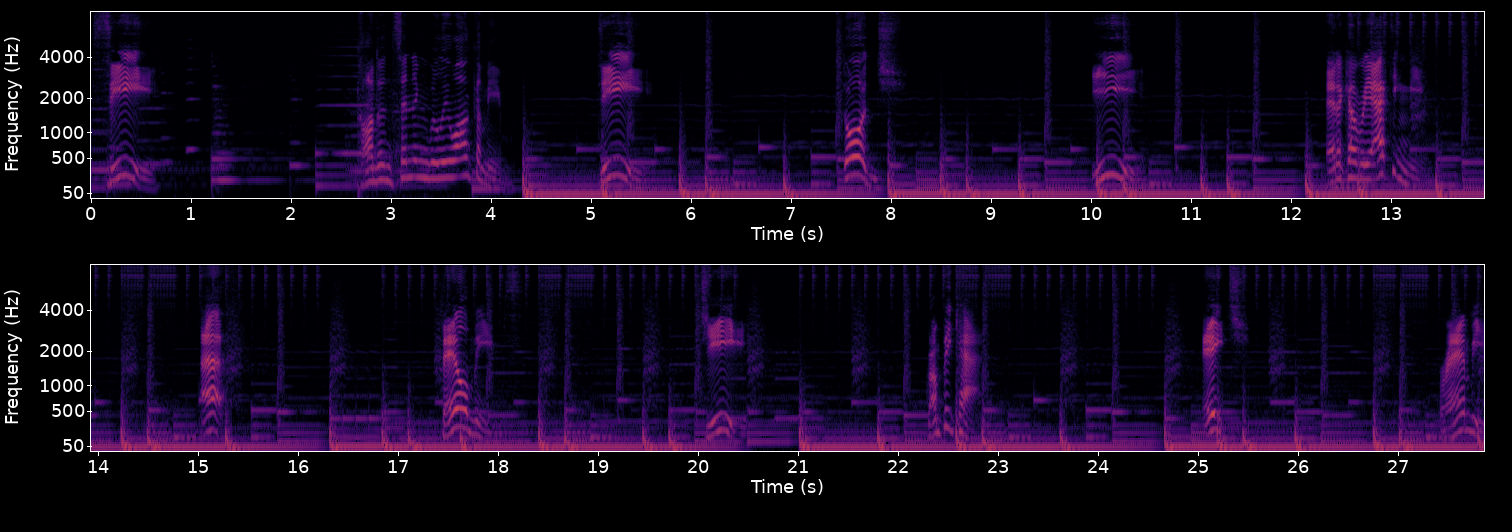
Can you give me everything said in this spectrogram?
C. Condescending Willy Wonka meme. D. Doge. E. Etika reacting meme. F. Fail memes. G. Grumpy cat. H. Harambe.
